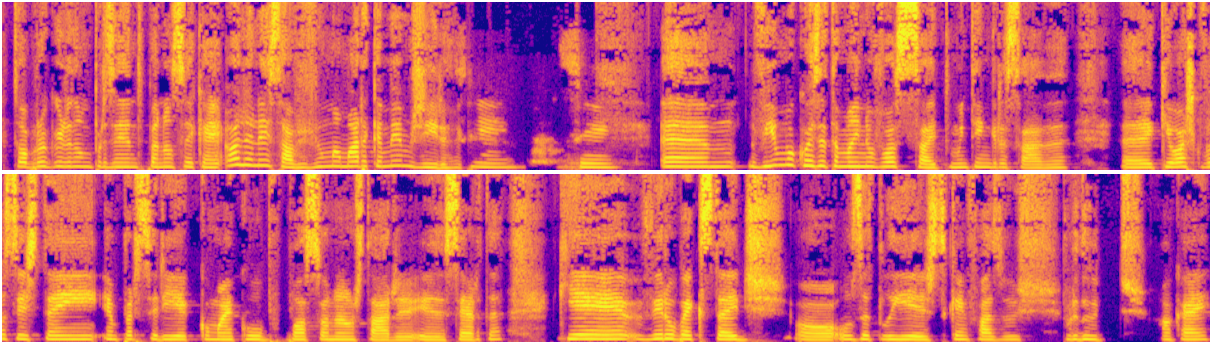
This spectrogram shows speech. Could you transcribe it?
estou à procura de um presente para não sei quem. Olha, nem sabes, vi uma marca mesmo gira. Sim, sim. Um, vi uma coisa também no vosso site muito engraçada, uh, que eu acho que vocês têm em parceria com o MyClub, posso ou não estar uh, certa, que é ver o backstage ou os ateliês de quem faz os produtos, ok?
